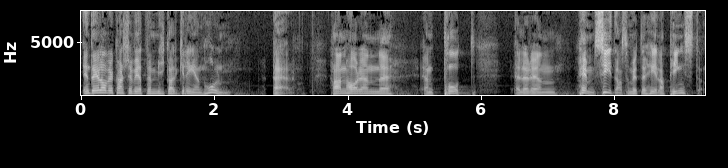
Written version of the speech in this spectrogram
En del av er kanske vet vem Mikael Grenholm är. Han har en, eh, en podd, eller en hemsida som heter Hela Pingsten.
